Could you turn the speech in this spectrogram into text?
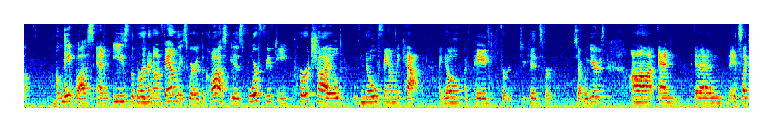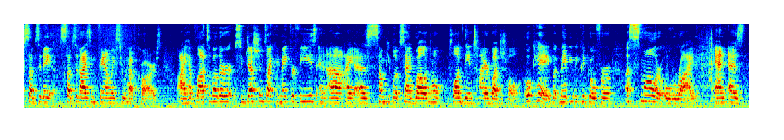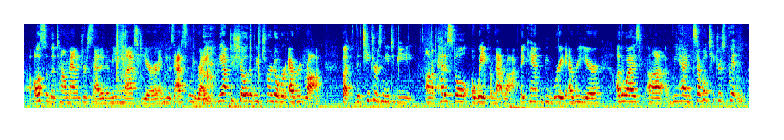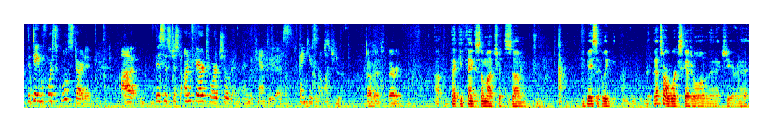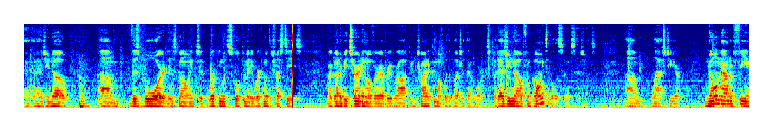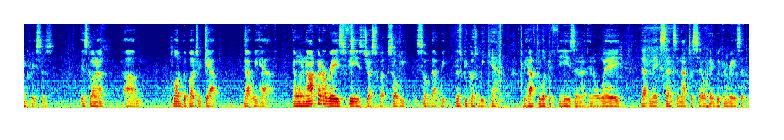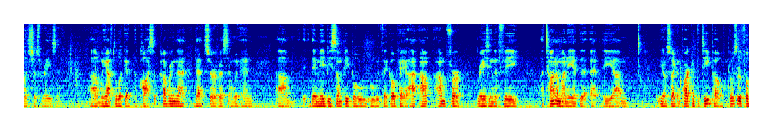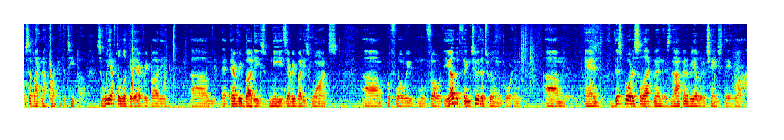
a late bus and ease the burden on families where the cost is four fifty per child with no family cap. I know I've paid for two kids for several years, uh, and and it's like subsidi- subsidizing families who have cars. I have lots of other suggestions I could make for fees, and uh, I, as some people have said, well, it won't plug the entire budget hole. Okay, but maybe we could go for a smaller override. And as also the town manager said in a meeting last year, and he was absolutely right, we have to show that we've turned over every rock. But the teachers need to be on a pedestal away from that rock. They can't be worried every year. Otherwise, uh, we had several teachers quit the day before school started. Uh, this is just unfair to our children, and we can't do this. Thank you so much. Comments, Barry? Uh, Becky, thanks so much. It's, um, you basically, that's our work schedule over the next year. And, and as you know, um, this board is going to, working with the school committee, working with the trustees, are gonna be turning over every rock and trying to come up with a budget that works. But as you know, from going to the listening sessions, um, last year, no amount of fee increases is gonna, um, plug the budget gap that we have. And we're not gonna raise fees just so- so we, so that we, just because we can. We have to look at fees in a, in a way that makes sense and not just say, okay, we can raise it, let's just raise it. Um, we have to look at the cost of covering that, that service and, we- and, um, th- there may be some people who, who would think, okay, I, I'm for raising the fee a ton of money at the, at the, um, you know, so I can park at the depot. Those are the folks that might not park at the depot. So we have to look at everybody, um, everybody's needs, everybody's wants, um, before we move forward. The other thing too that's really important, um, and this Board of Selectmen is not gonna be able to change state law,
